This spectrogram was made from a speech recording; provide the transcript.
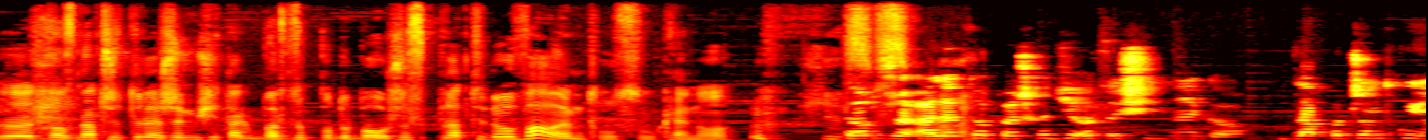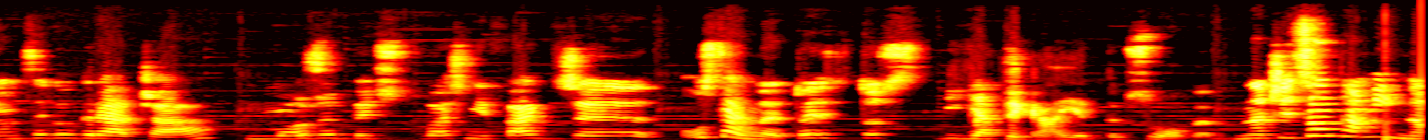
E, To znaczy tyle, że mi się tak bardzo podobało, że splatynowałem tą sukę, no. Dobrze, ale to też chodzi o coś innego. Dla początkującego gracza może być właśnie fakt, że ustalmy, to jest to jest bijatyka jednym słowem. Znaczy są tam inne,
